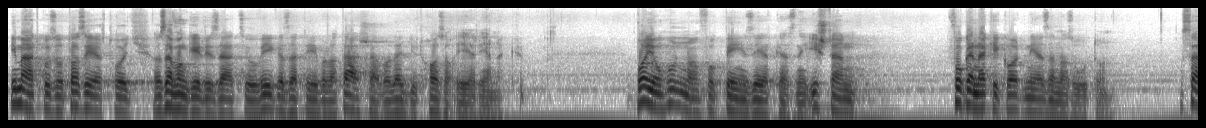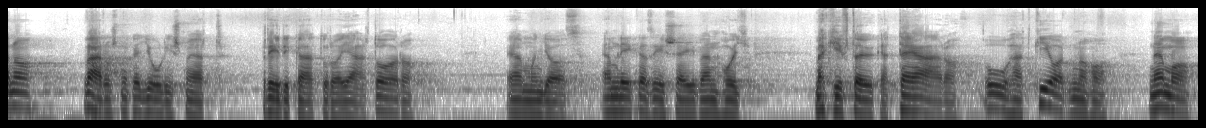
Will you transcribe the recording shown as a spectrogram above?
Imádkozott azért, hogy az evangelizáció végezetével a társával együtt hazaérjenek. Vajon honnan fog pénz érkezni? Isten fog-e nekik adni ezen az úton? Aztán a városnak egy jól ismert prédikátora járt arra, elmondja az emlékezéseiben, hogy meghívta őket teára. Ó, hát ki adna, ha nem a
